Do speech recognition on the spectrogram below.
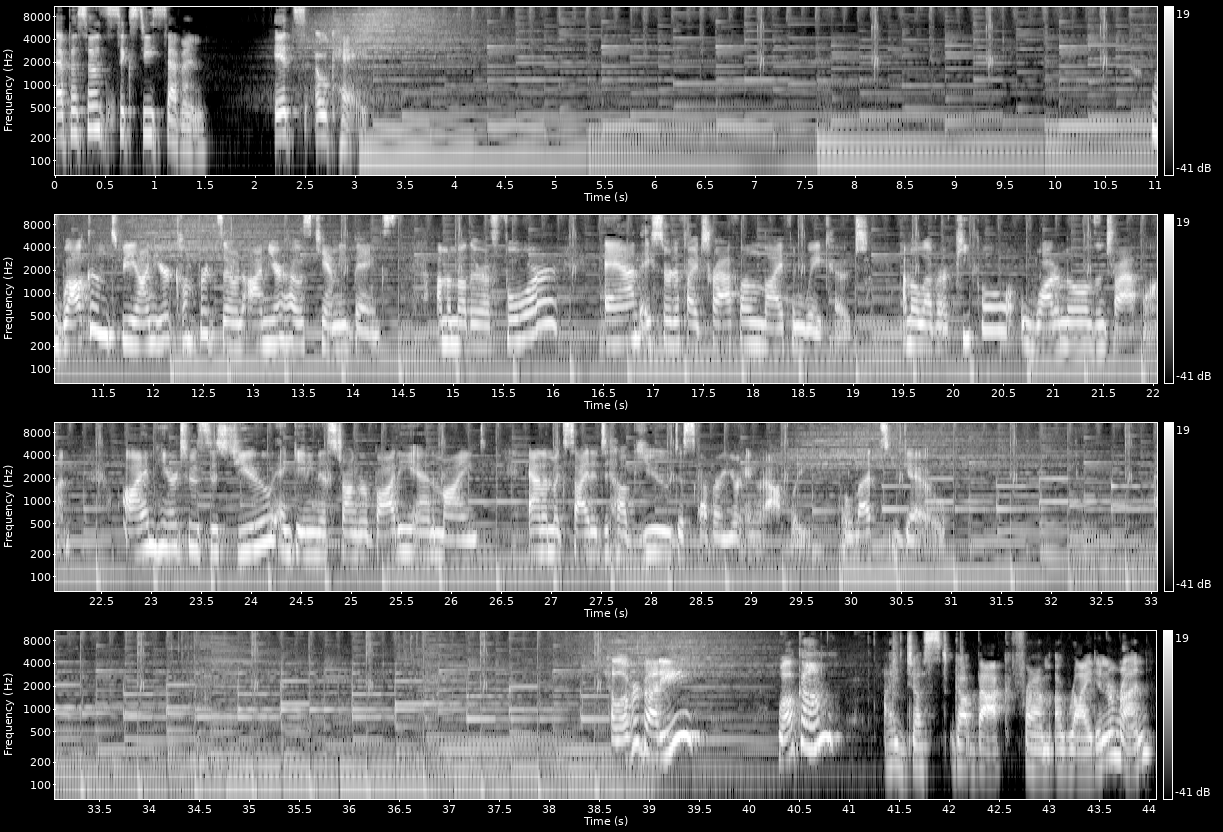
episode 67. It's okay. Welcome to Beyond Your Comfort Zone. I'm your host, Cami Banks. I'm a mother of four and a certified triathlon life and weight coach. I'm a lover of people, watermelons, and triathlon. I'm here to assist you in gaining a stronger body and mind, and I'm excited to help you discover your inner athlete. Let's go. Hello, everybody. Welcome. I just got back from a ride and a run.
